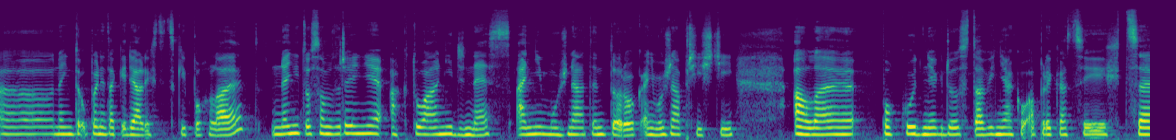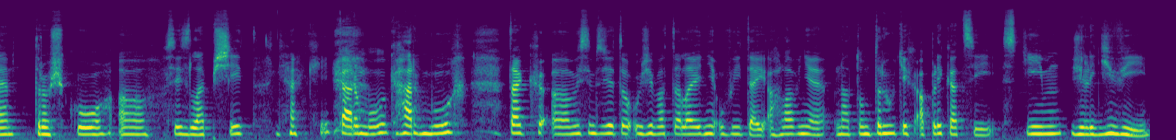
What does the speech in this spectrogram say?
uh, není to úplně tak idealistický pohled. Není to samozřejmě aktuální dnes, ani možná tento rok, ani možná příští, ale pokud někdo staví nějakou aplikaci, chce trošku uh, si zlepšit nějaký karmu, karmu tak uh, myslím si, že to uživatelé jedně uvítají. A hlavně na tom trhu těch aplikací s tím, že lidi ví,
